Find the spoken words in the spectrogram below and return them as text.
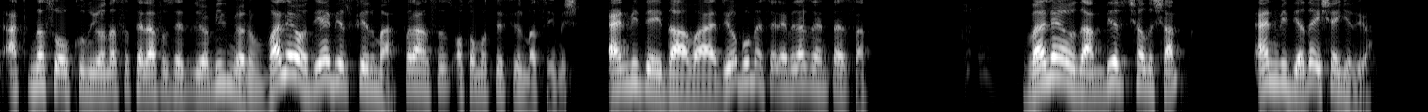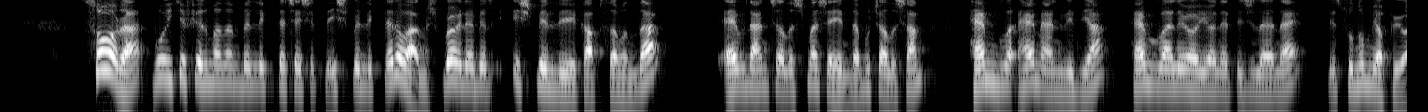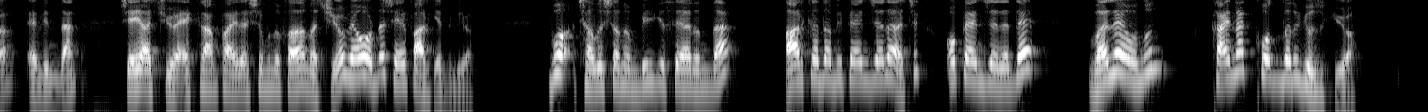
artık nasıl okunuyor, nasıl telaffuz ediliyor bilmiyorum. Valeo diye bir firma, Fransız otomotiv firmasıymış. Nvidia'yı dava ediyor. Bu mesele biraz enteresan. Valeo'dan bir çalışan Nvidia'da işe giriyor. Sonra bu iki firmanın birlikte çeşitli işbirlikleri varmış. Böyle bir işbirliği kapsamında evden çalışma şeyinde bu çalışan hem hem Nvidia hem Valeo yöneticilerine bir sunum yapıyor evinden. Şeyi açıyor, ekran paylaşımını falan açıyor ve orada şey fark ediliyor. Bu çalışanın bilgisayarında arkada bir pencere açık. O pencerede Valeo'nun kaynak kodları gözüküyor.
